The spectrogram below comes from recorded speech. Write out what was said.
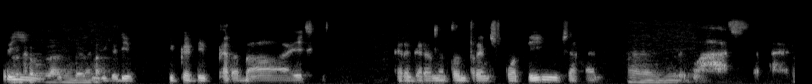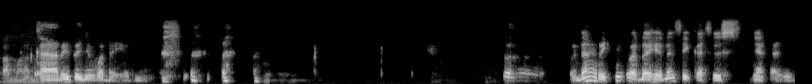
free Pergaulan kan juga di juga di paradise gara-gara nonton transporting misalkan. Anjing wah kari itu pada akhirnya. Menarik pada akhirnya sih kasusnya kasus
